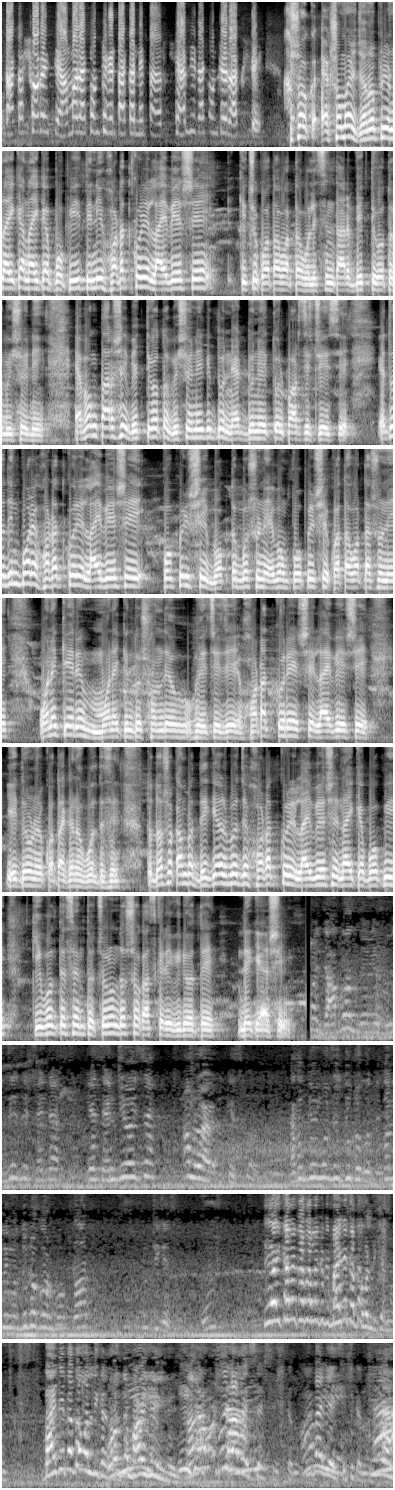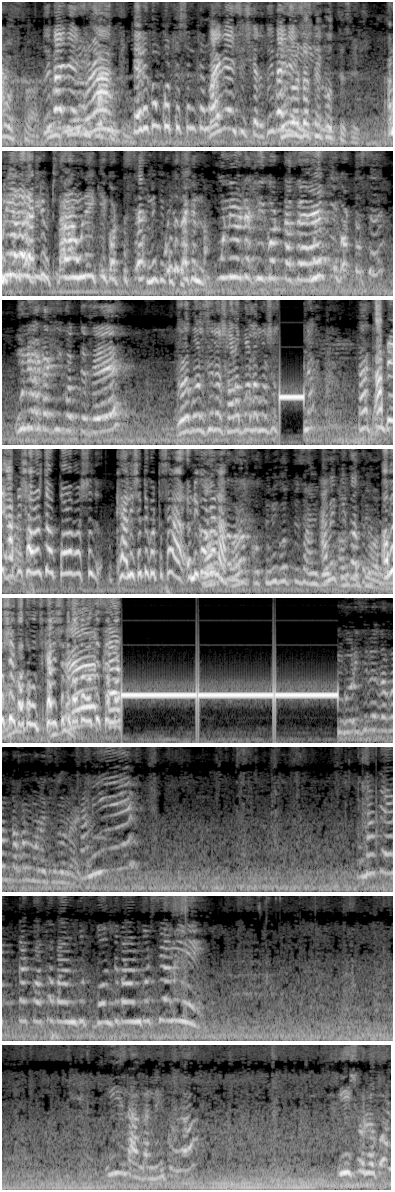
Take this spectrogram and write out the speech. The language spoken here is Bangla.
টাকা সরাইছে আমার অ্যাকাউন্ট থেকে টাকা নিয়ে তার খেয়ালির অ্যাকাউন্টে রাখছে। দর্শক একসময়ের জনপ্রিয় নায়িকা নায়িকা পপি তিনি হঠাৎ করে লাইভে এসে কিছু কথাবার্তা বলেছেন তার ব্যক্তিগত বিষয় নিয়ে। এবং তার সেই ব্যক্তিগত বিষয় নিয়ে কিন্তু নেট দুনিয়ায় তোলপাড় সৃষ্টি হয়েছে এতদিন পরে হঠাৎ করে লাইভে এসে পপির সেই বক্তব্য শুনে এবং পপির সেই কথাবার্তা শুনে অনেকের মনে কিন্তু সন্দেহ হয়েছে যে হঠাৎ করে সে লাইভে এসে এই ধরনের কথা কেন বলতেছে। তো দর্শক, আমরা দেখে আসব যে হঠাৎ করে লাইভে এসে নায়িকা পপি কি বলতেছেন। তো চলুন দর্শক, আজকের এই ভিডিওতে দেখে আসি। সেটা কেস এন্ট্রি হয়েছে। আমরা কেস করব। এখন তুমি বলছো দুটো করতে তাহলে আমি দুটো করব। কর ঠিক আছে। হুম? তুই ওইখানে কথা বললি কেন? বাইরে কথা বললি কেন? বাইরে কথা বললি কেন? ওরা বাইরেই হ্যাঁ? তুই বাইরে কেন? তুই বাইরে এসেছিস কেন? তুই বাইরে এসেছিস এরকম করতেছেন কেন? বাইরে এসেছিস কেন? তুই বাইরে তুই ওটা এসেছিস কি করতেছিস? উনি ওনার কি করতেছে? ওইটা দেখেন না। উনি ওটা কি করতেছে? উনি কি করতেছে? উনি ওটা কি করতেছে? তোরা বলছি না সরব পরামর্শ না? আপনি আপনি সরজ পরামর্শ খেয়ালির সাথে করতেছেন উনি করবে না? তুমি করতেছো আমি আমি কি করতে পারব অবশ্যই কথা বলছি খেয়ালির সাথে কথা? যখন তখন মনে ছিল না তোমাকে একটা কথা কর- বলতে বারণ করছি আমি। কি লাগালি তোরা? কি শুরু কর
